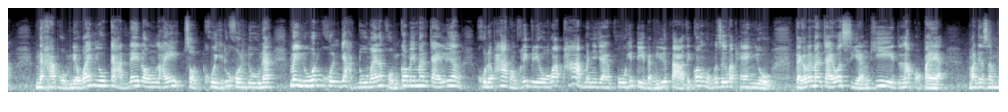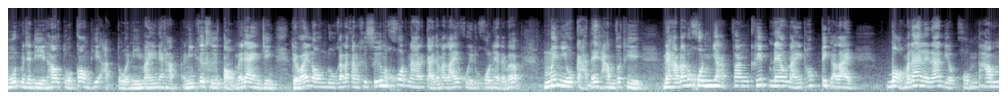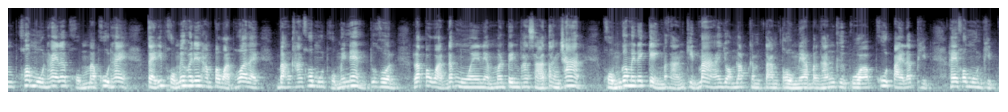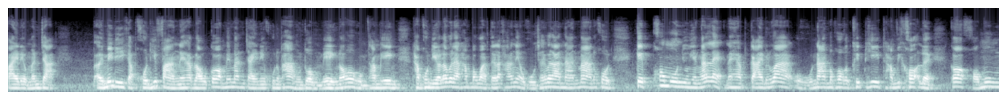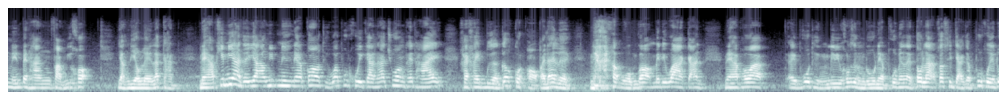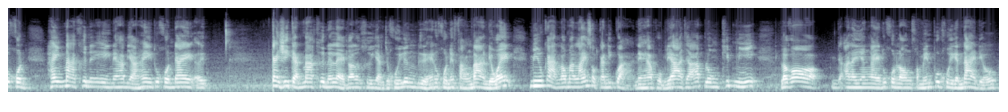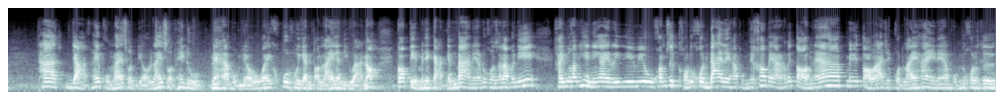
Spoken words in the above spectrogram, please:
นะครับผมเดี๋ยวไว้มีโอกาสได้ลองไลฟ์สดคุยกับทุกคนดูนะ ไม่รู้ว่าทุกคนอยากดูไหมแล้วผมก็ไม่มั่นใจเรื่องคุณภาพของคลิปวิดีโอว่าภาพมันจะฟูลเฮดีแบบนี้หรือเปล่า แต่กล้องผมก็ซื้อมาแพงอยู่ แต่ก็ไม่มั่นใจว่าเสียงที่รับออกไปอะ มันจะสมูทมันจะดีเท่าตัวกล้องที่อัดตัวนี้ไหมนะครับ อันนี้ก็คือตอบไม่ได้จริงๆ เดี๋ยวไว้ลองดูกันแล้วกันคือซื้อมาโคตรนานกะจะมาไลฟ์คุยทุกคนเนี่ยแต่ว่าไม่มีโอกาสได้ทำสักทีนะครับแล้วทุกคนอยากฟังคลิปแนวไหนท็อปปิกอะไร บอกมาได้เลยนะ เดี๋ยวผมทำข้อมูลให้แล้วผมมาพูดให้ แต่ที่ผมไม่ค่อยได้ทำประวัติเพราะอะไร บางครั้งข้อมูลผมไม่แน่น ทุกคนแล้วประวัตินักมวยเนี่ยมันเป็นภาษาต่างชาติ ผมก็ไม่ได้เก่งภาษาอังกฤษมากยอมรับกันตามตรงเนี่ยบางครั้งคือกลัวพูดไปแล้วผิด ให้ข้อมูลผิดไปเดี๋ยวมันจะ ไม่ดีกับคนที่ฟังนะครับ เราก็ไม่มั่นใจในคุณภาพของตัวผมเองเนาะว่าผมทำเองทำคนเดียวแล้วเวลาทำประวัติแต่ละครั้งเนี่ยโอ้โหใช้เวลานานมากทุกคน เก็บข้อมูลอยู่อย่างนั้นแหละนะครับ กลายเป็นว่าโอ้โหนานพอๆกับคลิปที่ทำวิเคราะห์เลย ก็ขอมุ่งเน้นไปทางฝั่งวิเคราะห์อย่างเดียวเลยละกันนะครับคลิปนี้อาจจะยาวนิดนึงนะครับก็ถือว่าพูดคุยกันถ้าช่วงท้ายๆ ใครๆเบื่อก็กดออกไปได้เลยนะครับผมก็ไม่ได้ว่ากันนะครับเพราะว่า ไอ้พูดถึงรีวิวความรู้สึกของดูเนี่ยพูดมาตั้งแต่ต้นละก็คืออยากจะพูดคุยกับทุกคนให้มากขึ้นนั่นเองนะครับ อยากให้ทุกคนได้เออใกล้ชิดกันมากขึ้นนั่นแหละก็คืออยากจะคุยเรื่องอื่นให้ทุกคนได้ฟังบ้าง เดี๋ยวไว้มีโอกาสเรามาไลฟ์สดกันดีกว่านะครับผมเดี๋ยวอาจจะอัพลงคลิปนี้ แล้วก็อะไรยังไงทุกคนลองคอมเมนต์พูดคุยกันได้เดี๋ยว ถ้าอยากให้ผมไลฟ์สดเดี๋ยวไลฟ์สดให้ดูนะครับผมเดี๋ยวไว้พูดคุยกันตอนไลฟ์กันดีกว่าเนาะก็เปลี่ยนบรรยากาศกันบ้างนะครับทุกคนสำหรับวันนี้ใครมีความคิดเห็นยังไงรีวิวความรู้สึกของทุกคนได้เลยครับผมจะเข้าไปอ่านเข้าไปตอบนะถ้าไม่ได้ตอบอาจจะกดไลค์ให้นะครับผมทุกคนคือ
